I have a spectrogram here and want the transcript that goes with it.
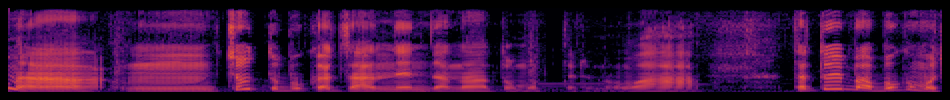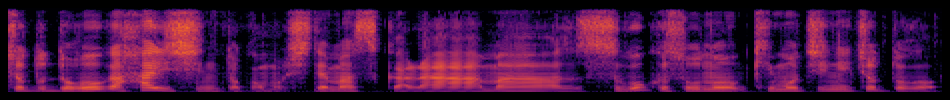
今、うん、ちょっと僕は残念だなと思ってるのは、例えば僕もちょっと動画配信とかもしてますから、まあ、すごくその気持ちにちょっと、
